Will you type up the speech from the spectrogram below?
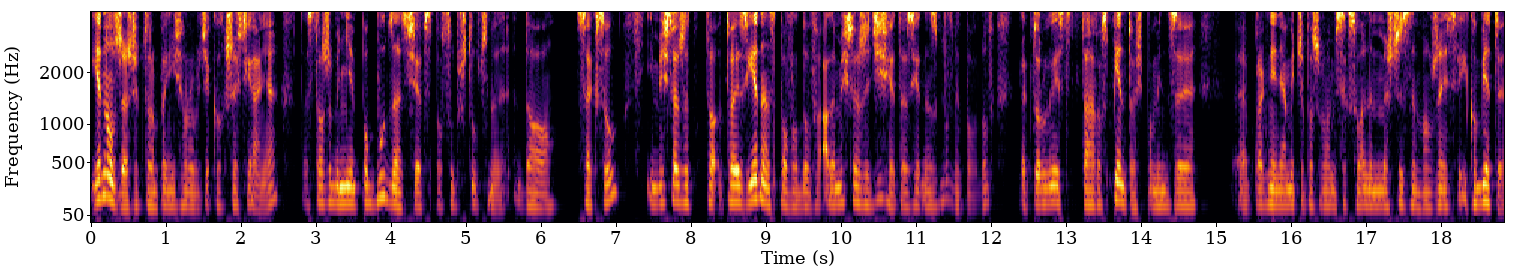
jedną z rzeczy, którą powinniśmy robić jako chrześcijanie, to jest to, żeby nie pobudzać się w sposób sztuczny do seksu. I myślę, że to, to jest jeden z powodów, ale myślę, że dzisiaj to jest jeden z głównych powodów, dla którego jest ta rozpiętość pomiędzy e, pragnieniami czy potrzebami seksualnymi mężczyzny w małżeństwie i kobiety.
